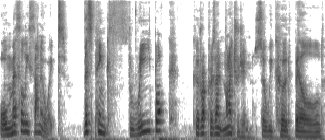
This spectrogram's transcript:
or methyl ethanoate. This pink 3 block could represent nitrogen, so we could build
